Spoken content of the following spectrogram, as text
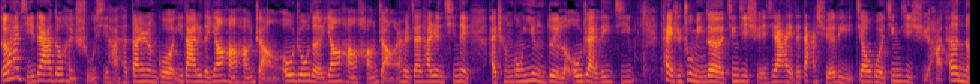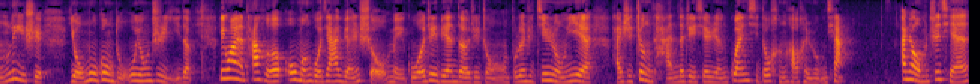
德拉吉大家都很熟悉哈，他担任过意大利的央行行长、欧洲的央行行长，而且在他任期内还成功应对了欧债危机。他也是著名的经济学家，也在大学里教过经济学哈，他的能力是有目共睹、毋庸置疑的。另外呢，他和欧盟国家元首、美国这边的这种不论是金融业还是政坛的这些人关系都很好、很融洽。按照我们之前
